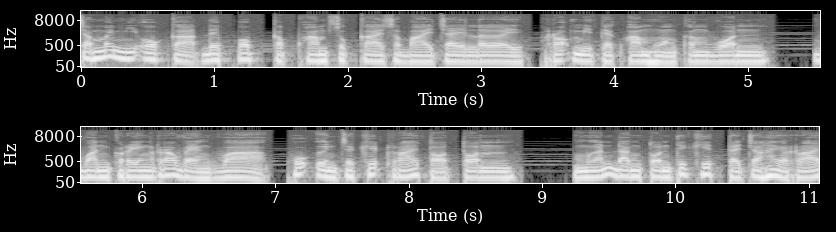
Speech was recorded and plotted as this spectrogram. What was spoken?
จะไม่มีโอกาสได้พบกับความสุขกายสบายใจเลย เพราะมีแต่ความห่วงกังวล วันเกรงระแวงว่าผู้อื่นจะคิดร้ายต่อตน เหมือนดังตนที่คิดแต่จะให้ร้าย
